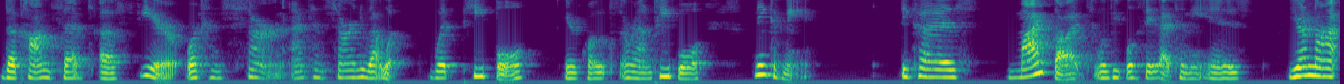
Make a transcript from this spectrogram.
the concept of fear or concern. I'm concerned about what, what people, air quotes, around people think of me. Because my thoughts when people say that to me is you're not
